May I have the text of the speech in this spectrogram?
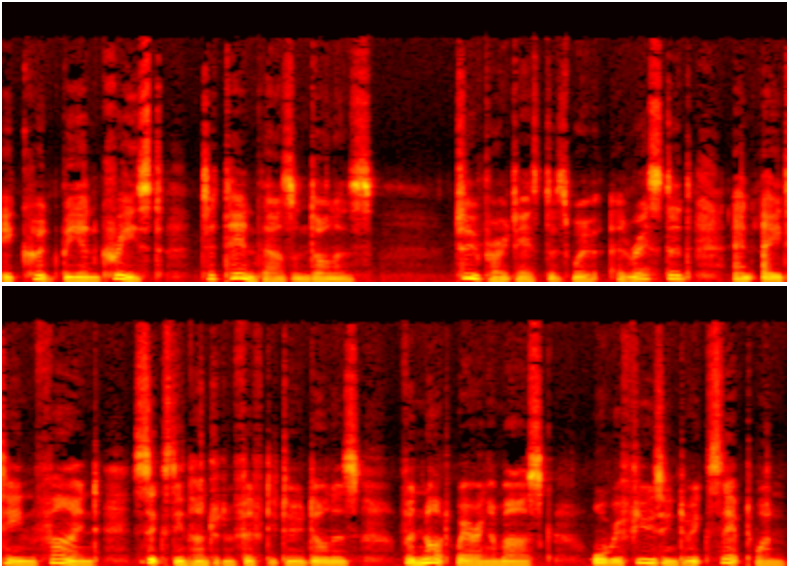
it could be increased to $10,000. Two protesters were arrested and 18 fined $1,652 for not wearing a mask or refusing to accept one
